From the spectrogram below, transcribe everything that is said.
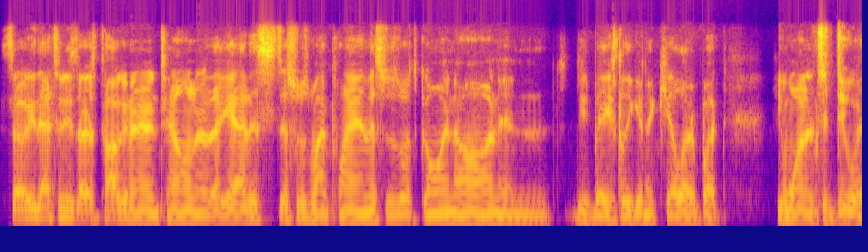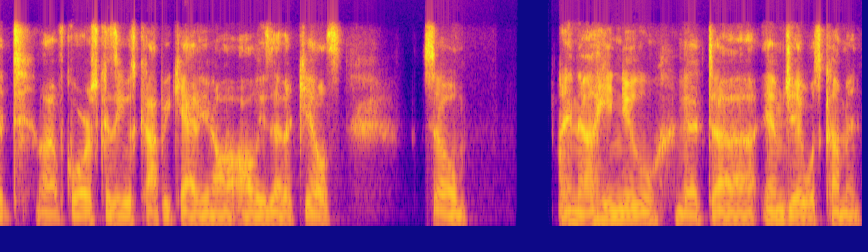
so that's when he starts talking to her and telling her that yeah, this this was my plan, this was what's going on, and he's basically gonna kill her. But he wanted to do it, uh, of course, because he was copycatting all, all these other kills. So, and uh, he knew that uh, MJ was coming.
